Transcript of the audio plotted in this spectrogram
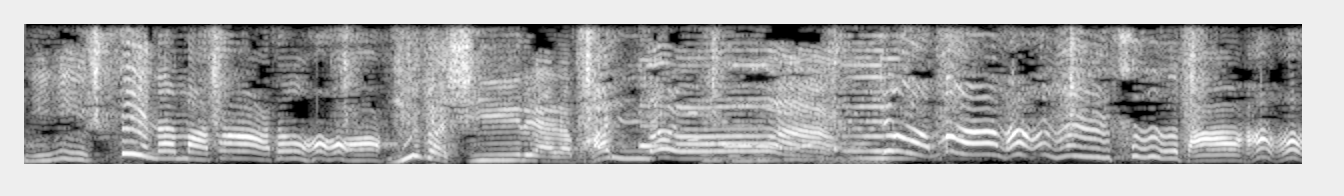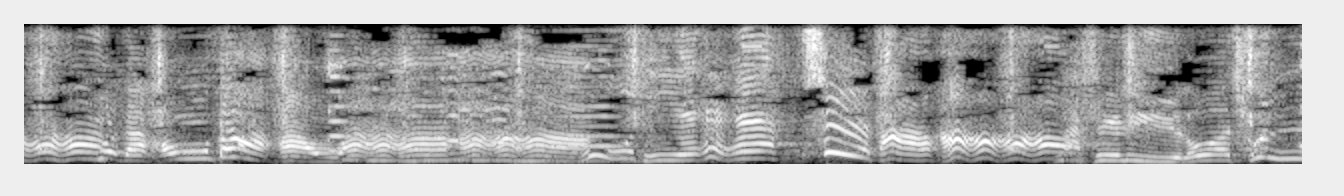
你地那么大的，一个洗脸的盆呐，这满翅膀，做个红道啊，蝴蝶翅膀，是绿罗裙呐，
